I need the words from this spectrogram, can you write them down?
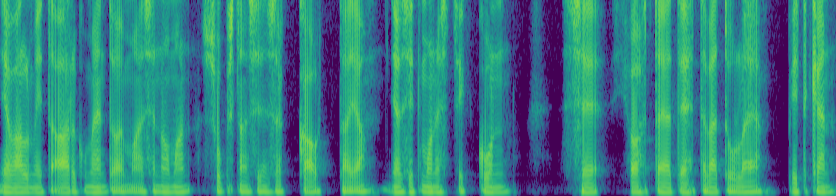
ja valmiita argumentoimaan sen oman substanssinsa kautta. Ja, ja sitten monesti kun se johtajatehtävä tulee pitkän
